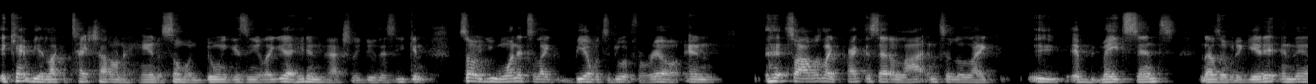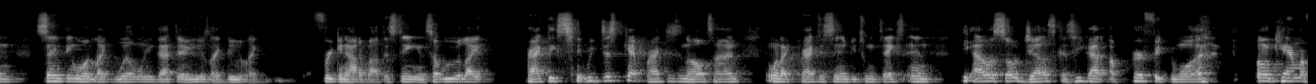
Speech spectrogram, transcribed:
it can't be like a tech shot on the hand of someone doing this and you're like yeah he didn't actually do this. You can so you wanted to like be able to do it for real and so i was like practice that a lot until like it made sense and i was able to get it and then same thing with like will when he got there he was like dude like freaking out about this thing and so we were like practicing we just kept practicing the whole time and we're like practicing in between takes and he i was so jealous because he got a perfect one on camera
